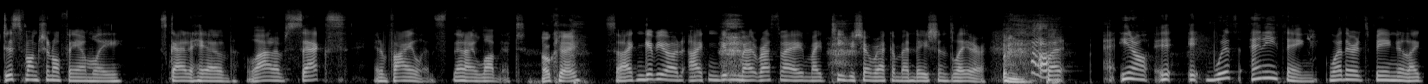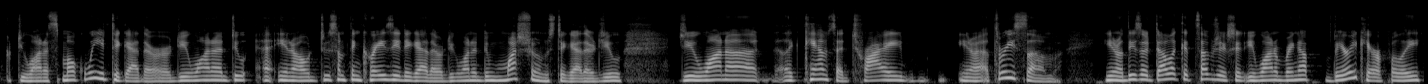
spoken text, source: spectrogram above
dysfunctional family. It's got to have a lot of sex and violence. Then I love it. Okay. So I can give you a, I can give you my rest of my, my TV show recommendations later. but you know, it, it with anything, whether it's being like, do you want to smoke weed together, or do you want to do uh, you know do something crazy together, or do you want to do mushrooms together? Do you do you want to like Cam said, try you know a threesome? You know, these are delicate subjects that you want to bring up very carefully.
